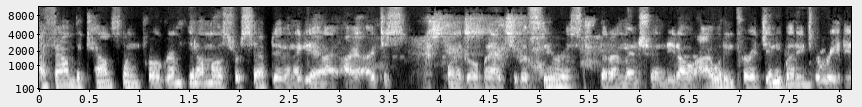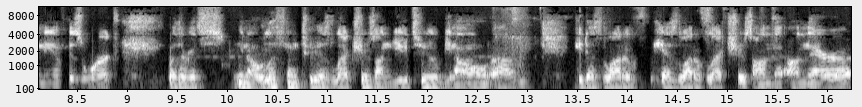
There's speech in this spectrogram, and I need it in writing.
I found the counseling program, you know, most receptive. And again, I, I just want to go back to the theorist that I mentioned. You know, I would encourage anybody to read any of his work, whether it's you know listening to his lectures on YouTube. You know, um, he does a lot of he has a lot of lectures on the, on there. Uh,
